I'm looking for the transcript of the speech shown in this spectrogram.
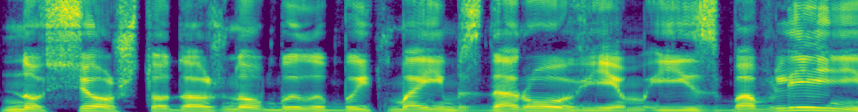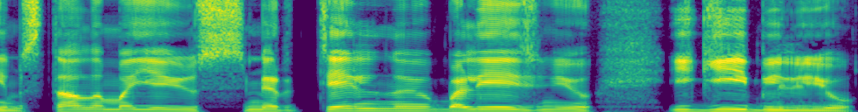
но все, что должно было быть моим здоровьем и избавлением, стало моею смертельной болезнью и гибелью.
